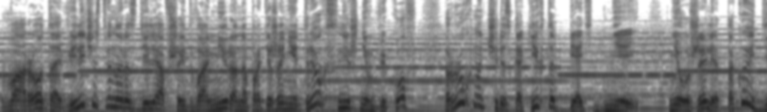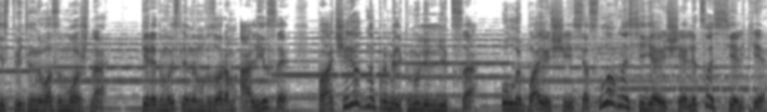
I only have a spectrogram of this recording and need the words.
Ворота, величественно разделявшие два мира на протяжении трех с лишним веков, рухнут через каких-то пять дней. Неужели такое действительно возможно? Перед мысленным взором Алисы поочередно промелькнули лица, улыбающиеся, словно сияющее лицо Сельки,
